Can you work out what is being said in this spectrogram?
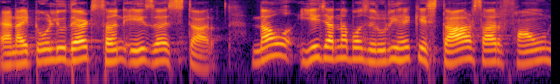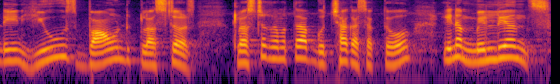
and I told you that sun is a star now ये जानना बहुत ज़रूरी है कि stars are found in huge bound clusters cluster का मतलब आप गुच्छा कर सकते हो। इन अ मिलियंस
